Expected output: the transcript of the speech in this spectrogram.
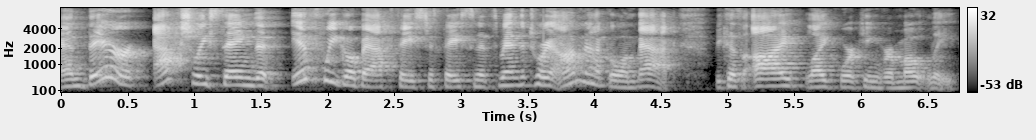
And they're actually saying that if we go back face to face and it's mandatory, I'm not going back because I like working remotely.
